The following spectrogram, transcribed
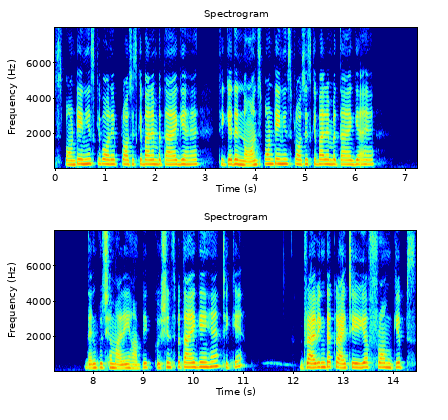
स्पॉन्टेनियस के बारे, प्रोसेस के बारे में बताया गया है। ठीक है देन नॉन स्पॉन्टेनियस प्रोसेस के बारे में बताया गया है। देन कुछ हमारे यहाँ पे क्वेश्चंस बताए गए हैं, ठीक है। Driving the criteria from Gibbs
